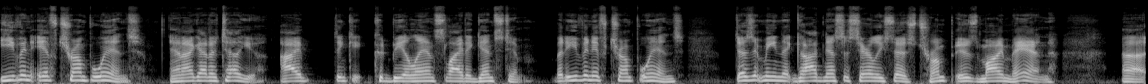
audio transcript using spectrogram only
even if Trump wins, and I got to tell you, I think it could be a landslide against him. But even if Trump wins, doesn't mean that God necessarily says, Trump is my man. Uh,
